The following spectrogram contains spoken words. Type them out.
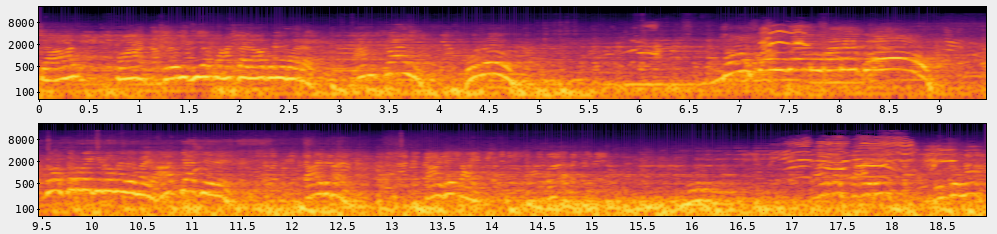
चार पाँच जो लीजिए पाँच का लाभ मुबारक अंकल बोलो नौ सौ रुपये मुबारक हो नौ सौ रुपये गिनो मेरे भाई हाथ क्या दे रहे कार्ड में कार्ड है कार्ड よな。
